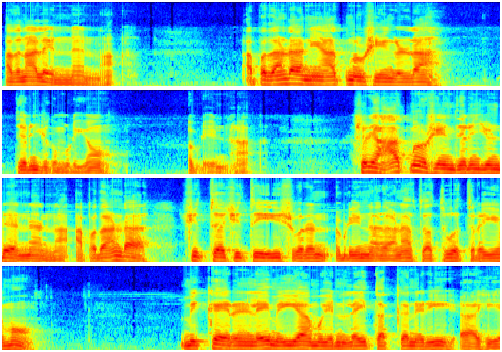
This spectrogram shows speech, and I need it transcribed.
அதனால் என்னன்னா அப்போ தாண்டா நீ ஆத்ம விஷயங்கள்லாம் தெரிஞ்சுக்க முடியும். அப்படின்னா சரி ஆத்ம விஷயம் தெரிஞ்சுண்டு என்னன்னா அப்போ தாண்டா சித்த சித்து ஈஸ்வரன் அப்படின்னதான தத்துவத்திரையமும் மிக்க மிக்க மெய்யா மெய்யாமுயர்நிலை தக்க நெறி ஆகிய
